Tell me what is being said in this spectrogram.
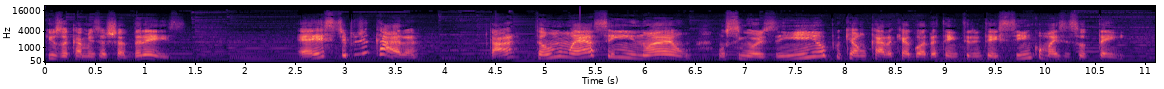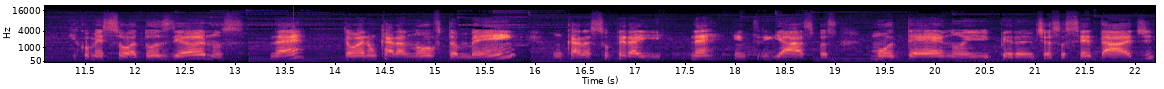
Que usa camisa xadrez? É esse tipo de cara, tá? Então não é assim, não é um, um senhorzinho, porque é um cara que agora tem 35, mas isso tem. que começou há 12 anos, né? Então era um cara novo também, um cara super aí, né? Entre aspas, moderno aí perante a sociedade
